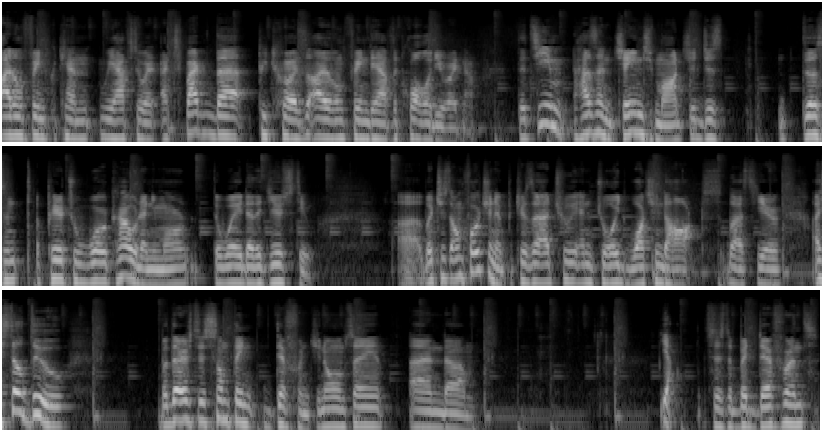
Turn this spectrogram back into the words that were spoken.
I don't think we can. We have to expect that because I don't think they have the quality right now. The team hasn't changed much. It just doesn't appear to work out anymore the way that it used to. Uh, which is unfortunate because I actually enjoyed watching the Hawks last year. I still do, but there's just something different. You know what I'm saying? And um, yeah, it's just a bit different.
